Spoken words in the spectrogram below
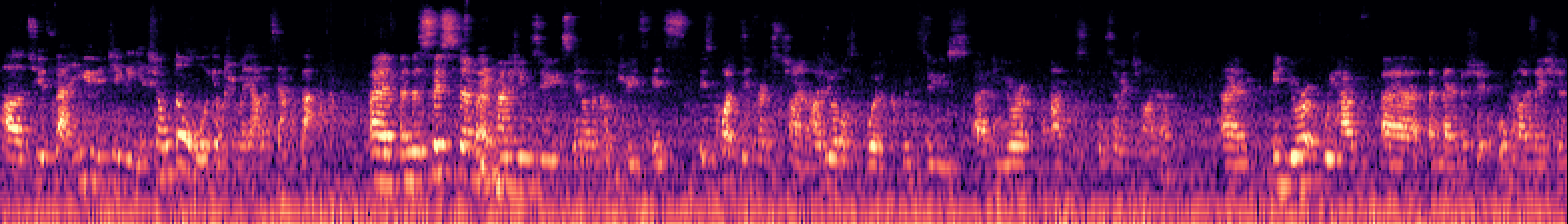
呃去繁育这个野生动物有什么样的想法？Um, and the system of managing zoos in other countries is, is quite different to China. I do a lot of work with zoos uh, in Europe and also in China. Um, in Europe, we have uh, a membership organisation,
